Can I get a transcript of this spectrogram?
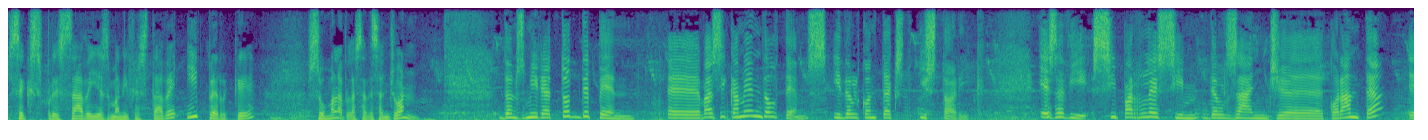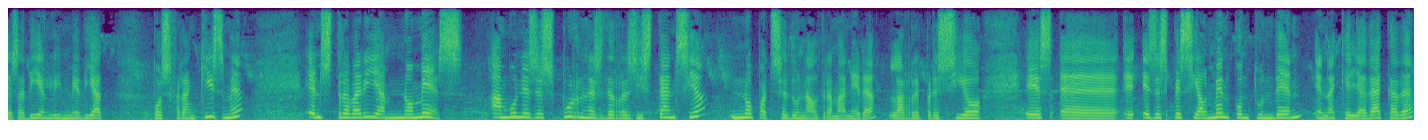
s'expressava i es manifestava? I per què som a la plaça de Sant Joan? Doncs mira, tot depèn eh, bàsicament del temps i del context històric. És a dir, si parléssim dels anys eh, 40, és a dir, en l'immediat postfranquisme, ens trobaríem només amb unes espurnes de resistència, no pot ser d'una altra manera. La repressió és, eh, és especialment contundent en aquella dècada,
